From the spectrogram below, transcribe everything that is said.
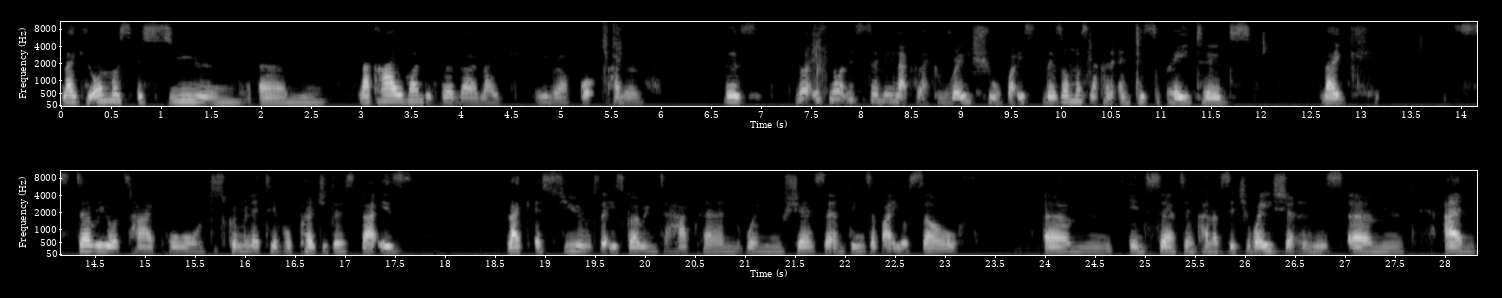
like you almost assume um like i wondered whether like you know i've got kind of there's not it's not necessarily like like racial but it's there's almost like an anticipated like stereotype or discriminative or prejudice that is like assumed that is going to happen when you share certain things about yourself um in certain kind of situations um and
